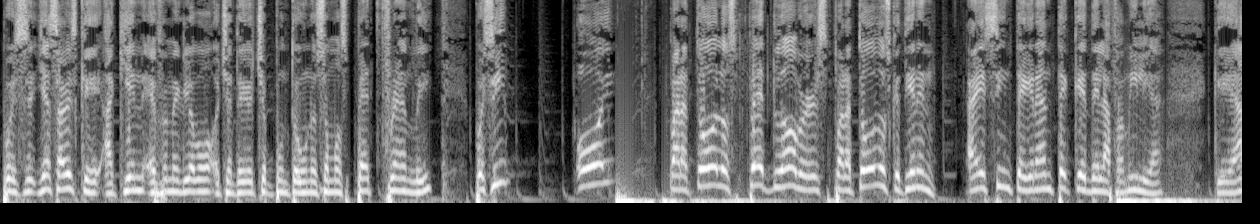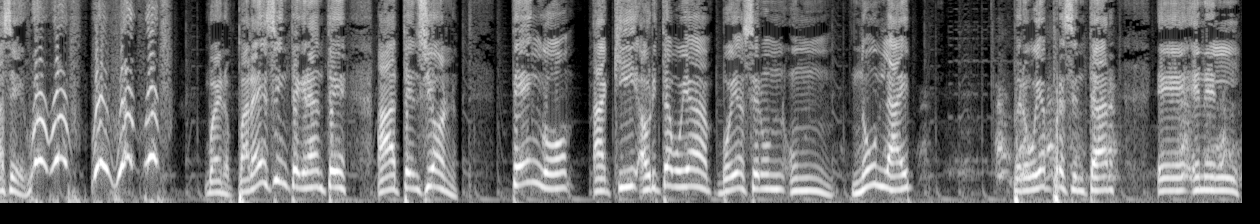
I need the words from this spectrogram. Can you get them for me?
pues ya sabes que aquí en FM Globo 88.1 somos pet friendly, pues sí, hoy para todos los pet lovers, para todos los que tienen a ese integrante que de la familia que hace... Bueno, para ese integrante, atención, tengo aquí, ahorita voy a, voy a hacer un, un, no un live, pero voy a presentar eh, en el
